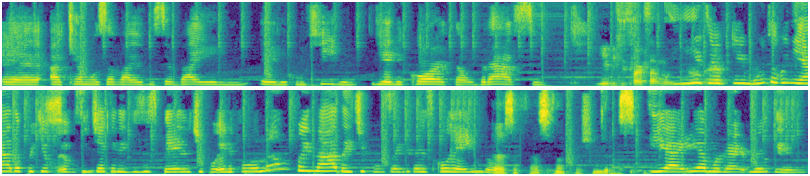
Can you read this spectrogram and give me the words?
é a que a moça vai observar ele, ele com o filho, e ele corta o braço. E ele se esforça muito, Isso, eu né? fiquei muito agoniada, porque eu, eu senti aquele desespero, tipo, ele falou, não, foi nada, e tipo, o sangue tá escorrendo. Essa foi a cena que eu achei engraçada. E aí a mulher, meu Deus.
